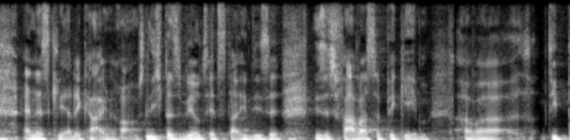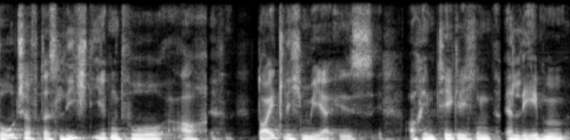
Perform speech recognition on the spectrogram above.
eines klerikalen Raums. Nicht, dass wir uns jetzt da in diese, dieses Fahrwasser begeben, aber die Botschaft, dass Licht irgendwo auch deutlich mehr ist, auch im täglichen Erleben,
